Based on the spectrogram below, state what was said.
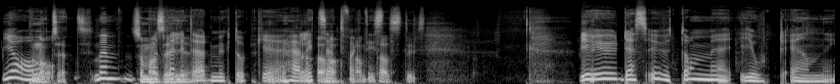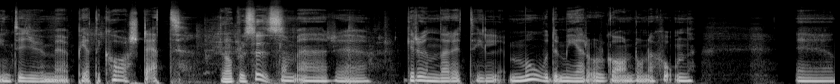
ja, på något sätt. men på ett säger. väldigt ödmjukt och eh, härligt ja, sätt faktiskt. Fantastiskt. Vi har ju dessutom gjort en intervju med Peter Karstedt. Ja, precis. Som är grundare till MOD, mer organdonation. Eh,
